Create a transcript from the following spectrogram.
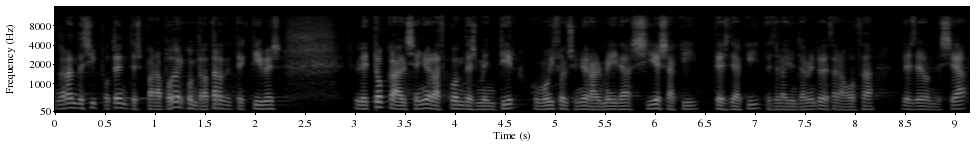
grandes y potentes para poder contratar detectives, le toca al señor Azcón desmentir, como hizo el señor Almeida, si es aquí, desde aquí, desde el Ayuntamiento de Zaragoza, desde donde se ha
